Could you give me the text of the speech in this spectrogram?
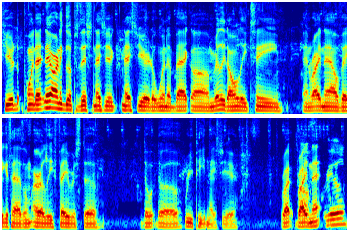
To your point, that they are in a good position next year. Next year to win it back. Um, really the only team, and right now Vegas has them early favorites to the, the repeat next year. Right, right Oh, now, for real.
